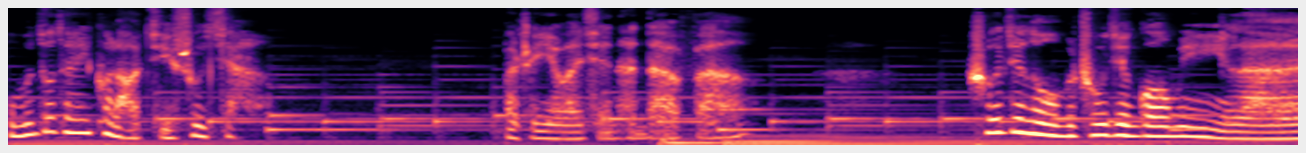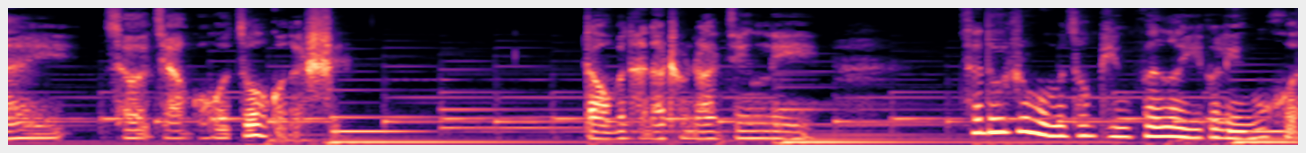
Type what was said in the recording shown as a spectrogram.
我们坐在一棵老橘树下，把这夜晚闲谈大发，说尽了我们初见光明以来所有讲过或做过的事。当我们谈到成长经历，才得知我们曾平分了一个灵魂。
